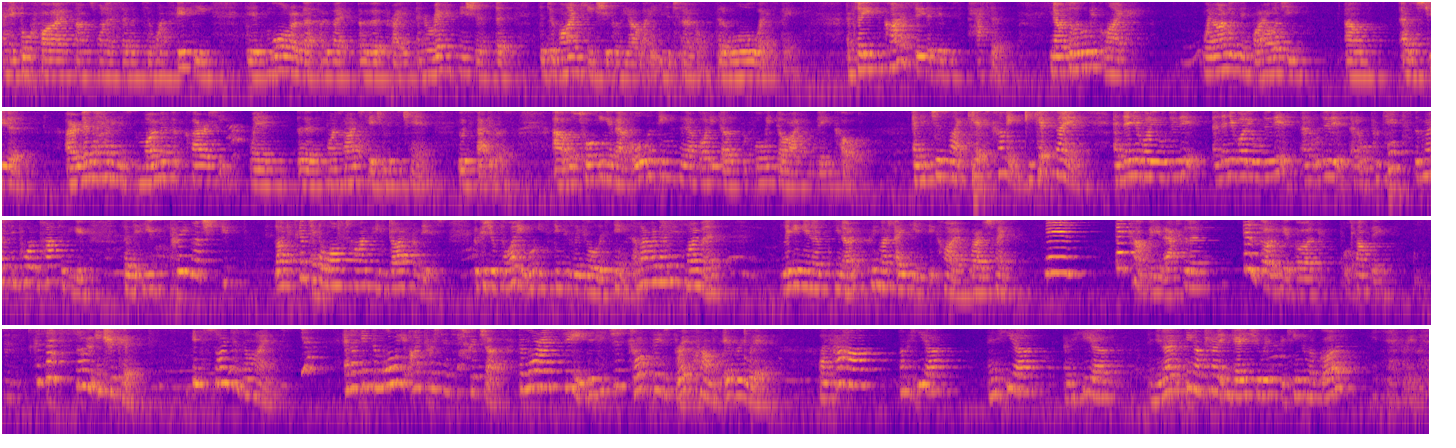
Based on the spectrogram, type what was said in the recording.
And in book 5, Psalms 107 to 150, there's more of that overt, overt praise and a recognition that the divine kingship of Yahweh is eternal, that it will always be. And so you can kind of see that there's this pattern. You know, it's a little bit like when I was in biology um, as a student, I remember having this moment of clarity when the, my science teacher, Mr. Chan, who was fabulous, uh, was talking about all the things that our body does before we die from being cold. And it just like kept coming. He kept saying, and then your body will do this, and then your body will do this, and it will do this, and it will protect the most important parts of you so that you pretty much, you, like it's going to take a long time for you to die from this because your body will instinctively do all these things. And I remember this moment living in a, you know, pretty much atheistic home where I just went, man, that can't be an accident. There's got to be a God or something. Mm-hmm. Because that's so intricate. It's so designed. And I think the more we, I press into scripture, the more I see that he's just dropped these breadcrumbs everywhere. Like, haha, I'm here and here and here. And you know the thing I'm trying to engage you with, the kingdom of God? It's everywhere.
